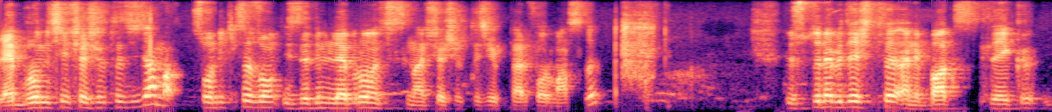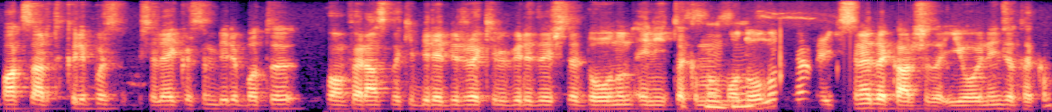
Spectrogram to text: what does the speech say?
LeBron için şaşırtıcı ama son iki sezon izlediğim LeBron açısından şaşırtıcı bir performanstı. Üstüne bir de işte hani Bucks, Lakers, Bucks artı Clippers, işte Lakers'ın biri Batı konferansındaki birebir rakibi, biri de işte Doğu'nun en iyi takımı modu olunca ikisine de karşı da iyi oynayınca takım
